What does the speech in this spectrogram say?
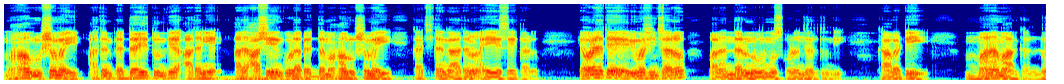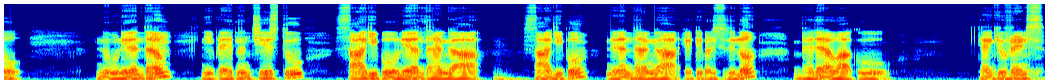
మహావృక్షమై అతను పెద్ద అవుతుంటే అతని అది ఆశయం కూడా పెద్ద మహావృక్షమై ఖచ్చితంగా అతను ఐఏఎస్ అవుతాడు. ఎవరైతే విమర్శించారో వాళ్ళందరూ నోరు మూసుకోవడం జరుగుతుంది. కాబట్టి మన మార్గంలో నువ్వు నిరంతరం నీ ప్రయత్నం చేస్తూ సాగిపో నిరంతరంగా. సాగిపో నిరంతరంగా. ఎట్టి పరిస్థితుల్లో బెదరవాకు. Thank you friends.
